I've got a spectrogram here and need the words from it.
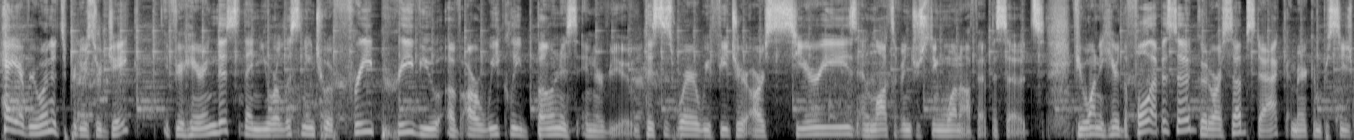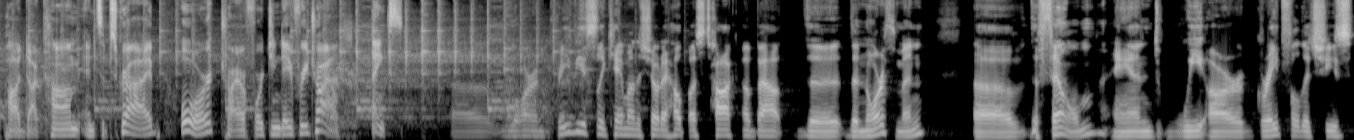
Hey everyone, it's producer Jake. If you're hearing this, then you are listening to a free preview of our weekly bonus interview. This is where we feature our series and lots of interesting one off episodes. If you want to hear the full episode, go to our Substack, AmericanPrestigePod.com, and subscribe, or try our 14 day free trial. Thanks. Uh, Lauren previously came on the show to help us talk about the the Northman, uh, the film, and we are grateful that she's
